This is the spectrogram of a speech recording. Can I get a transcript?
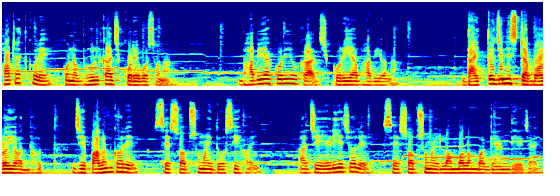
হঠাৎ করে কোনো ভুল কাজ করে বসো না। ভাবিয়া করিও কাজ, করিয়া ভাবিও না। দায়িত্ব জিনিসটা বড়ই অদ্ভুত। যে পালন করে, সে সবসময় দোষী হয়। আর যে এড়িয়ে চলে, সে সবসময় লম্বা লম্বা জ্ঞান দিয়ে যায়।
